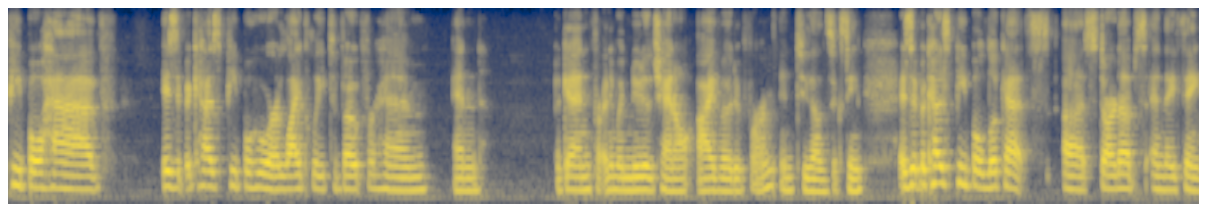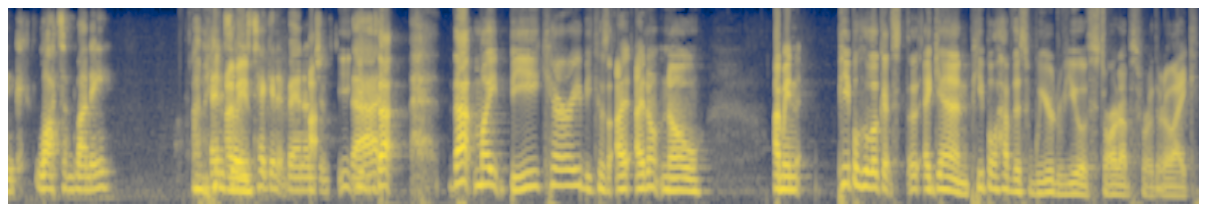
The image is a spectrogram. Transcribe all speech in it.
people have, is it because people who are likely to vote for him, and again, for anyone new to the channel, I voted for him in 2016. Is it because people look at uh, startups and they think lots of money? I mean, and so I mean, he's taking advantage of that. That that might be Keri because I I don't know. I mean, people who look at st- again, people have this weird view of startups where they're like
